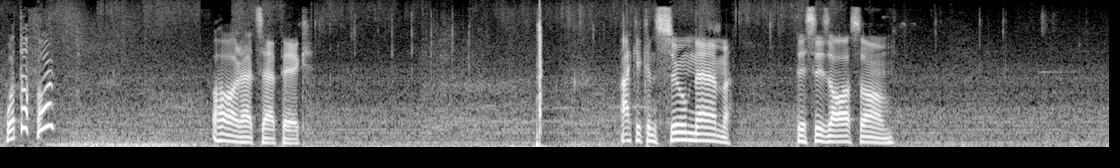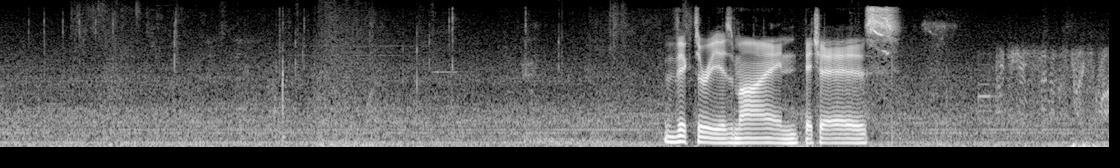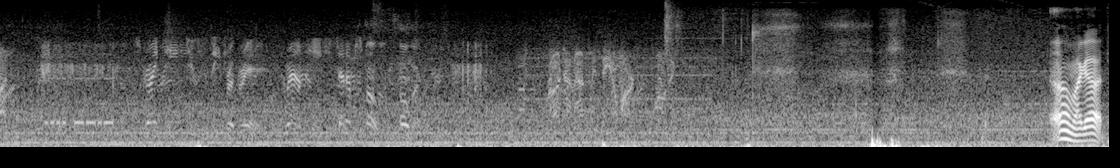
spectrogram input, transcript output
What the fuck? Oh, that's epic. I can consume them. This is awesome. Victory is mine, bitches. Oh my god.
